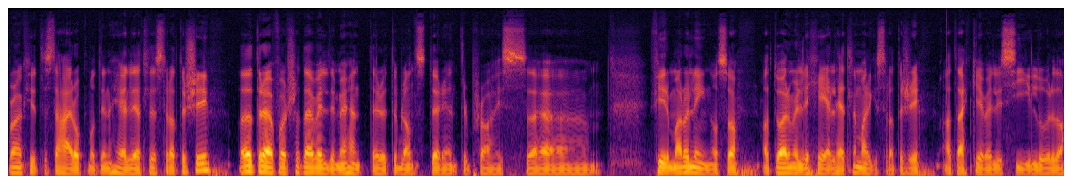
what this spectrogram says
Hvordan knyttes det her opp mot din helhetlige strategi? Og det tror jeg fortsatt er veldig mye å hente der ute blant større enterprise-firmaer og lignende også. At du har en veldig helhetlig markedsstrategi. At det er ikke veldig siloer, da.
